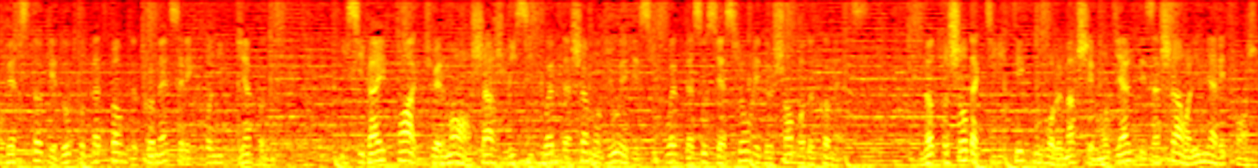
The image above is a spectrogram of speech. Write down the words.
Overstock et d'autres plateformes de commerce électronique bien connues. EasyBuy prend actuellement en charge 8 sites web d'achat mondiaux et des sites web d'associations et de chambres de commerce. Notre champ d'activité couvre le marché mondial des achats en ligne à l'étranger.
